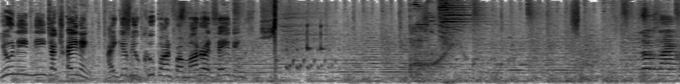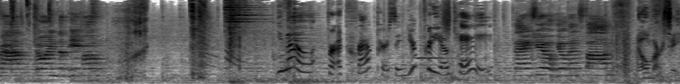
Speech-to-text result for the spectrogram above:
You need ninja training. I give you coupon for moderate savings. Looks like crap. Join the people. You know, for a crab person, you're pretty okay. Thank you, human spawn. No mercy.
